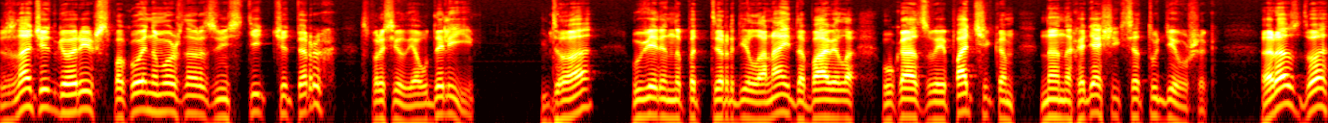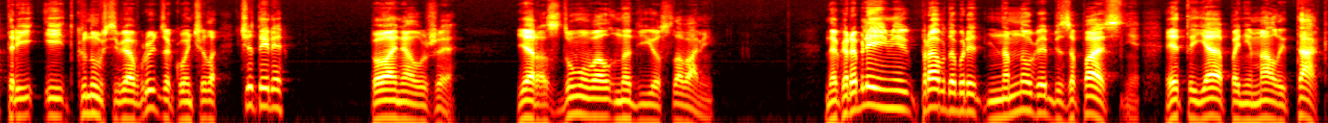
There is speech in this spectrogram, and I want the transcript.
Значит, говоришь, спокойно можно разместить четверых? Спросил я у Делии. Да, уверенно подтвердила она и добавила, указывая пальчиком на находящихся тут девушек. Раз, два, три, и, ткнув себя в грудь, закончила. Четыре. Понял уже. Я раздумывал над ее словами. На корабле ими, правда, будет намного безопаснее. Это я понимал и так.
